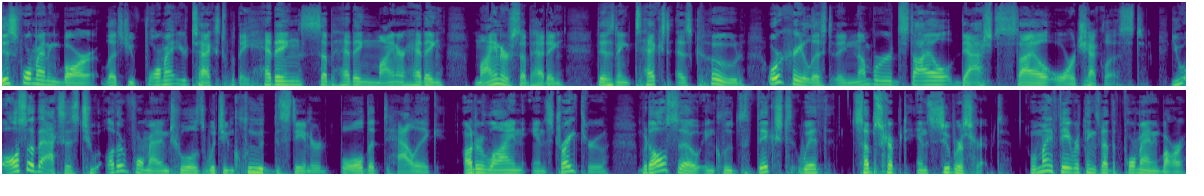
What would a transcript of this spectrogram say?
This formatting bar lets you format your text with a heading, subheading, minor heading, minor subheading, designate text as code, or create a list in a numbered style, dashed style, or checklist. You also have access to other formatting tools, which include the standard bold, italic, underline, and strike through, but also includes fixed width, subscript, and superscript. One of my favorite things about the formatting bar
